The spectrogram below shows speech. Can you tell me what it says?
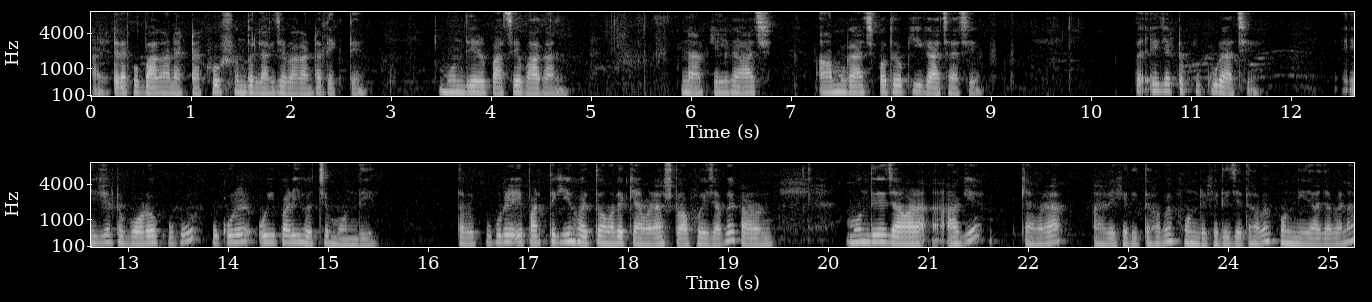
আর এটা দেখো বাগান একটা। খুব সুন্দর লাগছে বাগানটা দেখতে। মন্দিরের পাশে বাগান। নারকেল গাছ, আম গাছ, কত কী গাছ আছে। তা এই যে একটা পুকুর আছে। এই যে একটা বড় পুকুর, পুকুরের ওই পাড়ই হচ্ছে মন্দির। তবে পুকুরের এপার থেকেই হয়তো আমাদের ক্যামেরা স্টপ হয়ে যাবে, কারণ মন্দিরে যাওয়ার আগে ক্যামেরা রেখে দিতে হবে ফোন রেখে দিয়ে যেতে হবে ফোন নিয়ে যাওয়া যাবে না।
